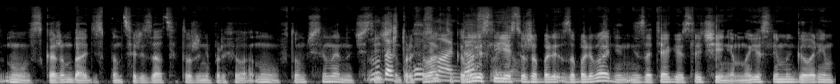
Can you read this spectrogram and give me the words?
ну, скажем, да, диспансеризация тоже не профилактика, ну, в том числе, наверное, частично ну, да, профилактика. Узнать, да, но если своё. есть уже заболевание, не затягивать с лечением. Но если мы говорим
